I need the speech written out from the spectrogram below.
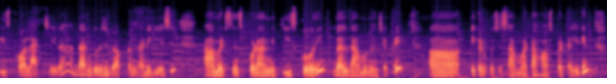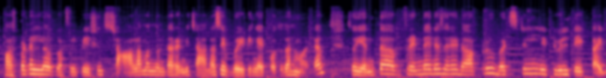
తీసుకోవాలి యాక్చువల్గా దాని గురించి డాక్టర్ని అడిగేసి ఆ మెడిసిన్స్ కూడా అన్ని తీసుకొని వెళ్దాము అని చెప్పి ఇక్కడికి వచ్చేసాం అన్నమాట హాస్పిటల్కి హాస్పిటల్లో అసలు పేషెంట్స్ చాలా మంది ఉంటారండి. చాలాసేపు వెయిటింగ్ అయిపోతుంది అనమాట సో ఎంత ఫ్రెండ్ అయినా సరే doctor but still it will take time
